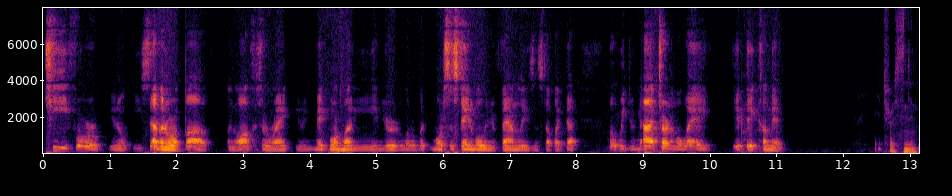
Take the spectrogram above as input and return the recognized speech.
chief or you know E7 or above an officer rank, you know you make more money and you're a little bit more sustainable in your families and stuff like that. But we do not turn them away if they come in. Interesting.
